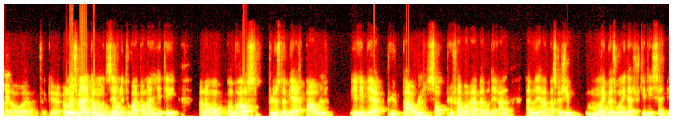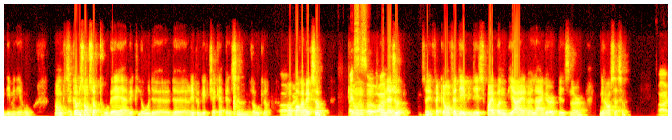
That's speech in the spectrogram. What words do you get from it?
Alors, euh, fait que, heureusement, comme on disait, on est ouvert pas mal l'été. Alors, on, on brasse plus de bières pâles et les bières plus pâles sont plus favorables à l'eau d'érable, à l'eau d'érable parce que j'ai moins besoin d'ajouter des sels et des minéraux. Donc, c'est comme si on se retrouvait avec l'eau de, de République tchèque à Pilsen, nous autres, là. Ouais, on ouais. part avec ça. Puis Ben, on, ça, on- ouais. on ajoute. Tu sais, fait qu'on fait des, des super bonnes bières euh, lager, pilsner, grâce à ça. Ouais.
